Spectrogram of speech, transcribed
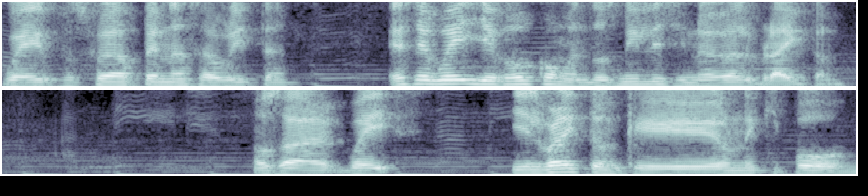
güey, pues fue apenas ahorita. Ese güey llegó como en 2019 al Brighton. O sea, güey, y el Brighton, que era un equipo,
